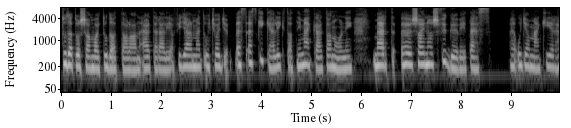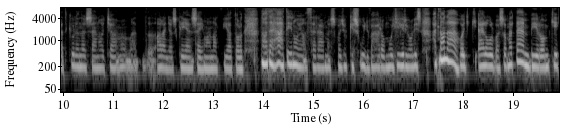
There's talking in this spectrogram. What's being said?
Tudatosan vagy tudattalan eltereli a figyelmet, úgyhogy ezt, ezt ki kell iktatni, meg kell tanulni, mert ö, sajnos függővé tesz ugyan már kiírhat, különösen, hogyha aranyos klienseim vannak fiatalok. Na, de hát én olyan szerelmes vagyok, és úgy várom, hogy írjon is. Hát na, na, hogy elolvasom, hát nem bírom ki.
